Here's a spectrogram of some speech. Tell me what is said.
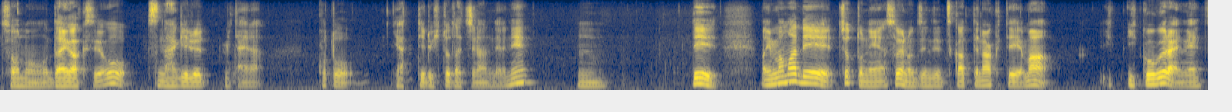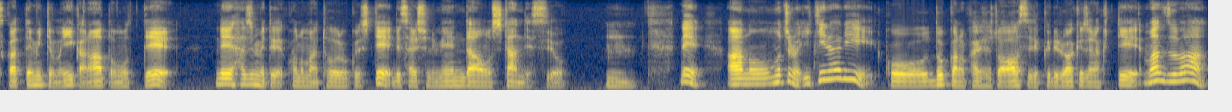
その大学生をつなげるみたいなことをやってる人たちなんだよね。うん、で、まあ、今までちょっとねそういうの全然使ってなくてまあ1個ぐらいね使ってみてもいいかなと思ってで初めてこの前登録してで最初に面談をしたんですよ。うん、であのもちろんいきなりこうどっかの会社と合わせてくれるわけじゃなくてまずは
